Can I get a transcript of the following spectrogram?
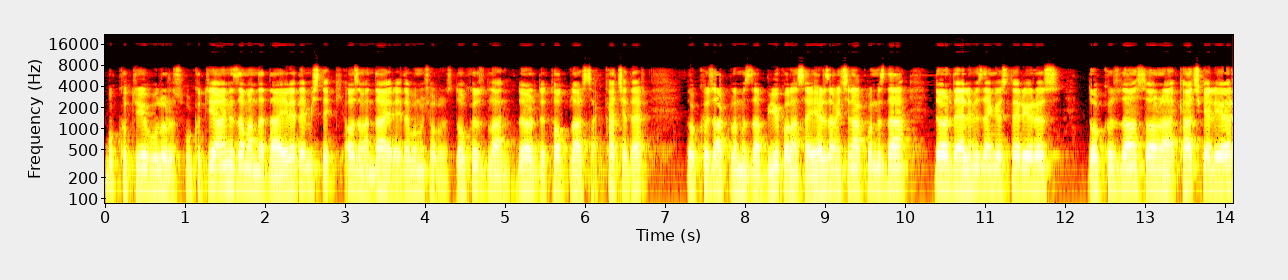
bu kutuyu buluruz. Bu kutuya aynı zamanda daire demiştik. O zaman daireyi de bulmuş oluruz. 9 ile 4'ü toplarsak kaç eder? 9 aklımızda. Büyük olan sayı her zaman için aklımızda. 4'ü elimizden gösteriyoruz. 9'dan sonra kaç geliyor?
